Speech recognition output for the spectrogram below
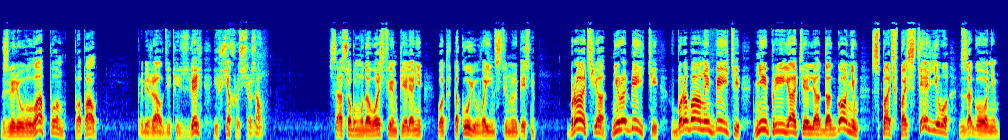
к зверю в лапу он попал. Прибежал дикий зверь и всех растерзал. С особым удовольствием пели они вот такую воинственную песню. «Братья, не робейте, в барабаны бейте, неприятеля догоним, спать в постель его загоним».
